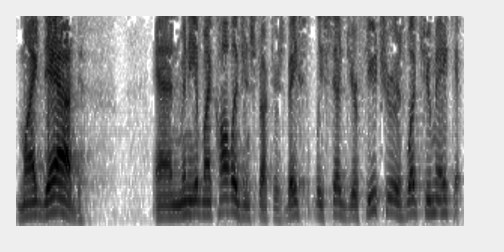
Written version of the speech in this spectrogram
My dad and many of my college instructors basically said, your future is what you make it.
